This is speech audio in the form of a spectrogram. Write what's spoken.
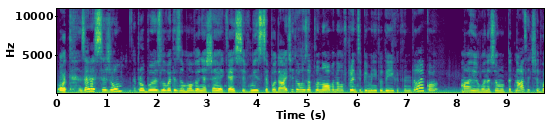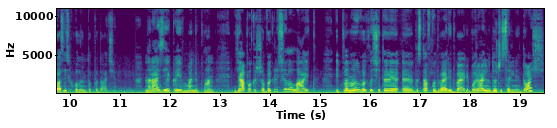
От зараз сижу, пробую зловити замовлення ще якесь в місце подачі того запланованого. В принципі, мені туди їхати недалеко. Маю його на 7.15, ще 20 хвилин до подачі. Наразі який в мене план? Я поки що виключила лайт і планую виключити е, доставку двері-двері, бо реально дуже сильний дощ.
